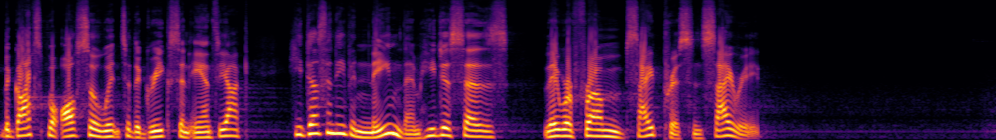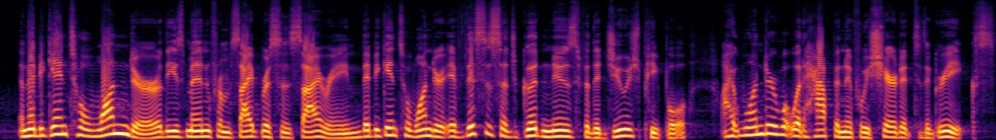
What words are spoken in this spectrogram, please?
the gospel also went to the Greeks in Antioch, he doesn't even name them. He just says they were from Cyprus and Cyrene. And they begin to wonder, these men from Cyprus and Cyrene, they begin to wonder if this is such good news for the Jewish people, I wonder what would happen if we shared it to the Greeks,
